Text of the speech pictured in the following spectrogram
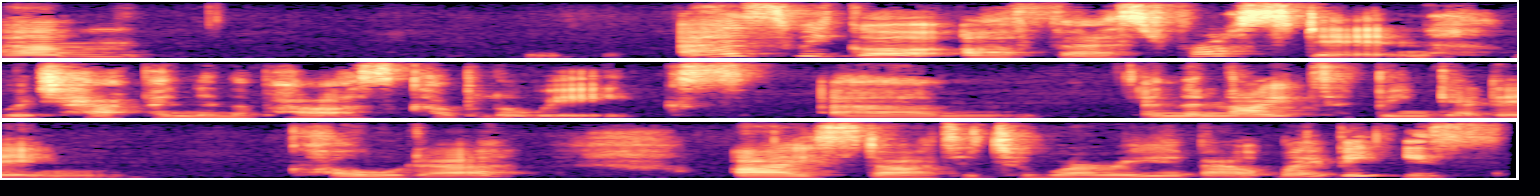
Um, as we got our first frost in, which happened in the past couple of weeks, um, and the nights have been getting colder, I started to worry about my bees.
